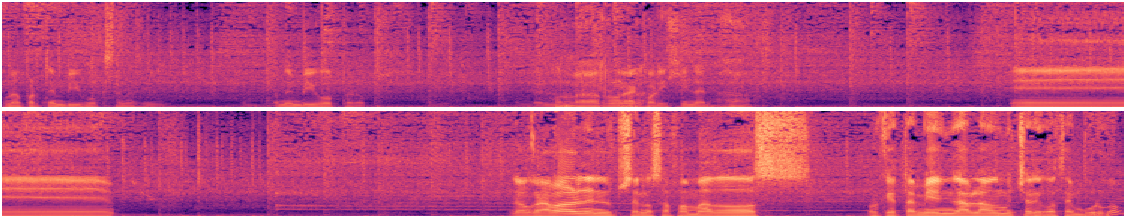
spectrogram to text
Una parte en vivo que están así. En vivo, pero pues, con, el Con la rola. original. Ajá. Eh, lo grabaron en, pues, en los afamados. Porque también hablamos mucho de Gothenburgo.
